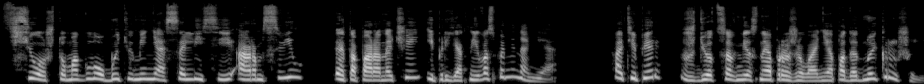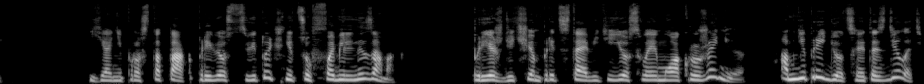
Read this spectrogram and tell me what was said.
Все, что могло быть у меня с Алисией Армсвилл, это пара ночей и приятные воспоминания. А теперь ждет совместное проживание под одной крышей. Я не просто так привез цветочницу в фамильный замок. Прежде чем представить ее своему окружению, а мне придется это сделать,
